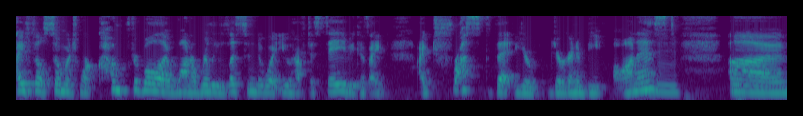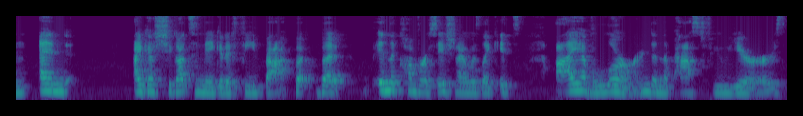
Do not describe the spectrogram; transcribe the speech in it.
I feel so much more comfortable. I want to really listen to what you have to say because I, I trust that you're, you're going to be honest. Mm-hmm. Um, and I guess she got some negative feedback, but, but in the conversation, I was like, it's, I have learned in the past few years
